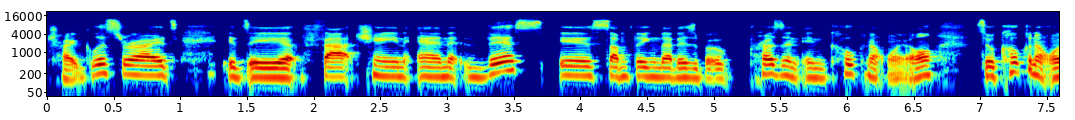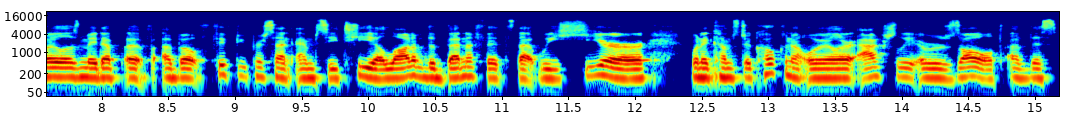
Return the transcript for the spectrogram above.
triglycerides. It's a fat chain, and this is something that is about present in coconut oil. So, coconut oil is made up of about 50% MCT. A lot of the benefits that we hear when it comes to coconut oil are actually a result of this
